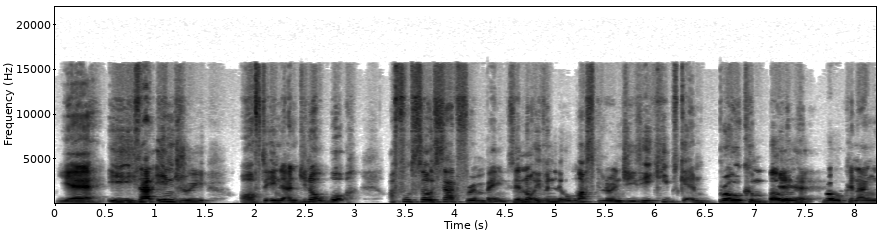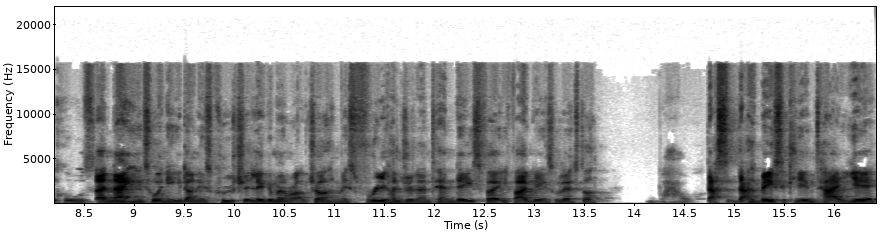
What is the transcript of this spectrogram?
Yeah, he, he's had injury after in and you know what? I feel so sad for him, Bains. They're not Mhm. even little muscular injuries. He keeps getting broken bones, Yeah. broken ankles. Like 1920, he done his cruciate ligament rupture, missed 310 days, 35 games for Leicester. Wow. That's that's basically entire year.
